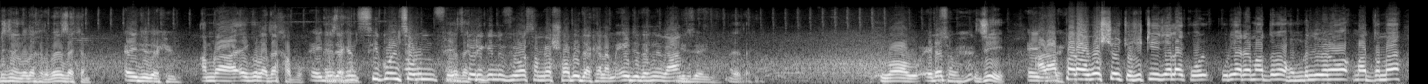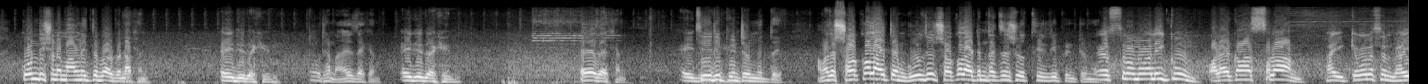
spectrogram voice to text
ডিজাইনগুলো দেখাতে হবে দেখেন এই যে দেখেন আমরা এগুলো দেখাবো এই যে দেখেন সিকোয়েন্স এবং ফ্যাক্টরি। কিন্তু ভিউয়ার্স আমরা সবই দেখালাম এই যে দেখেন রান ডিজাইন এই দেখেন ওয়াও এটা হ্যাঁ জি আর আপনারা অবশ্যই চৌষট্টি জেলায় কুরিয়ারের মাধ্যমে হোম ডেলিভারির মাধ্যমে কন্ডিশনে মাল নিতে পারবেন দেখেন এই যে দেখেন ওঠে না এই দেখেন এই যে দেখেন এই দেখেন এই যে থ্রি ডি প্রিন্টের মধ্যে আমাদের সকল আইটেম গুলজির সকল আইটেম থাকছে শুধু থ্রি ডি প্রিন্টের মধ্যে। আসসালামু আলাইকুম। ওয়ালাইকুম আসসালাম। ভাই কেমন আছেন ভাই?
